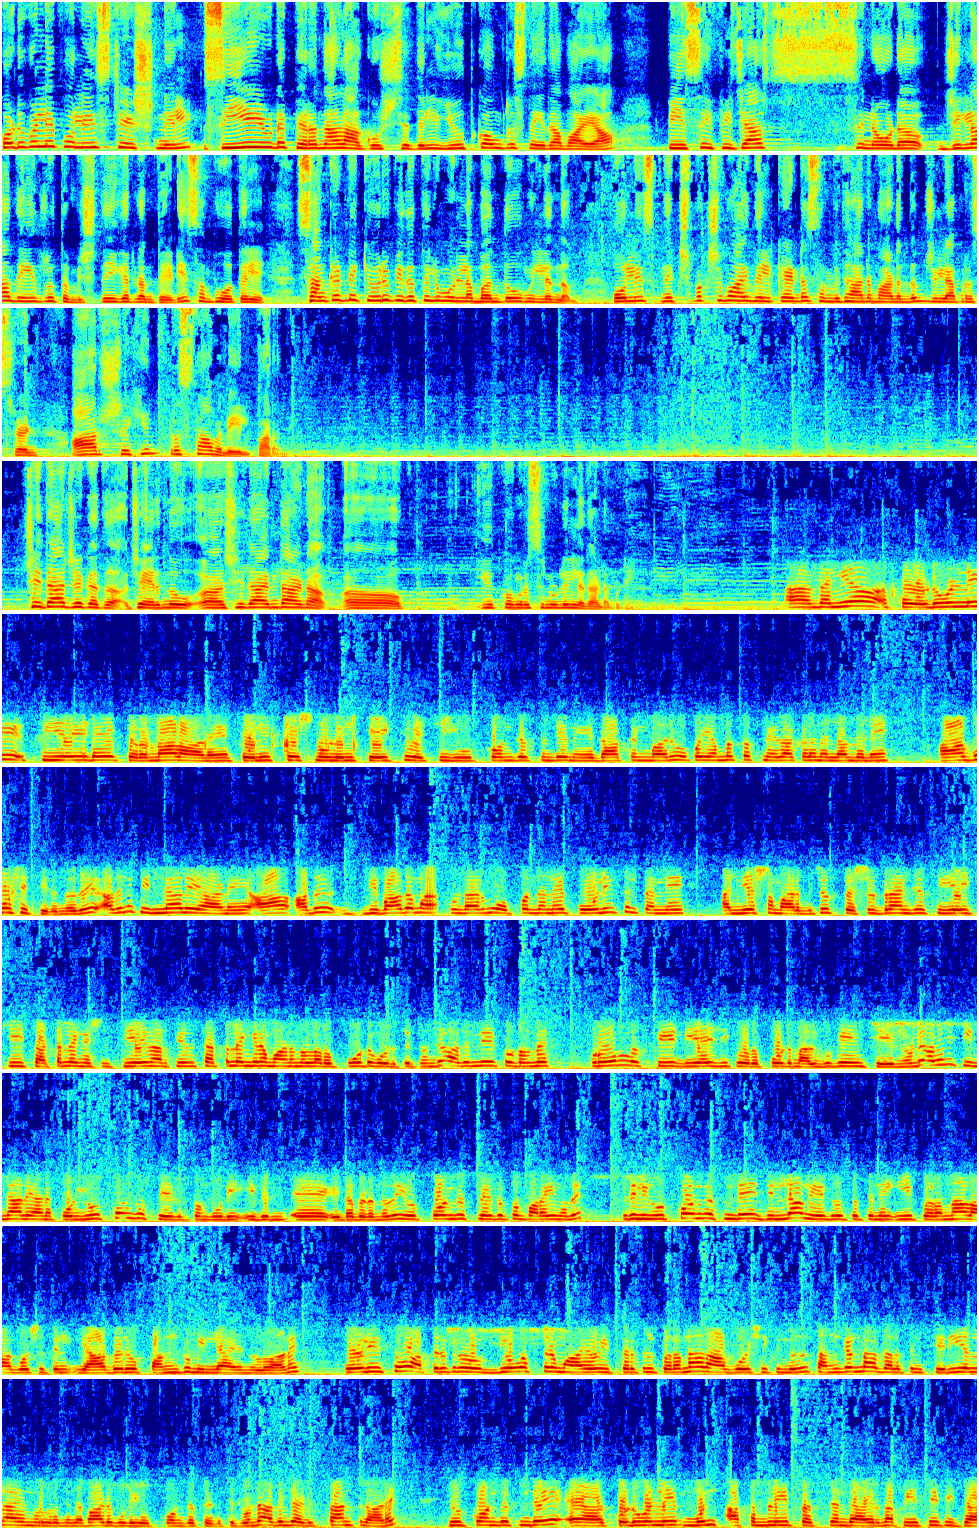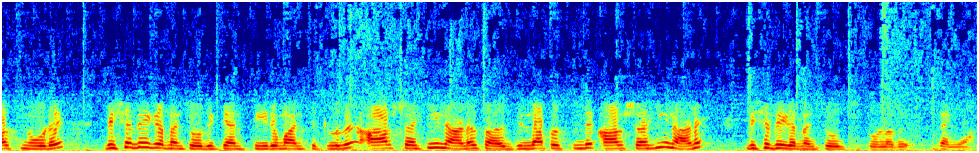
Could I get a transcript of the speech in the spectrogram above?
Koduvally police സ്റ്റേഷനിൽ C എയുടെ പിറന്നാൾ ആഘോഷിച്ചതിൽ യൂത്ത് കോൺഗ്രസ് നേതാവായ പി സി ഫിജാസിനോട് ജില്ലാ നേതൃത്വം വിശദീകരണം തേടി സംഭവത്തിൽ സംഘടനയ്ക്ക് ഒരു വിധത്തിലുമുള്ള ബന്ധവുമില്ലെന്നും പോലീസ് നിഷ്പക്ഷമായി നിൽക്കേണ്ട സംവിധാനമാണെന്നും ജില്ലാ പ്രസിഡന്റ് ആർ ഷഹീൻ പ്രസ്താവനയിൽ പറഞ്ഞു. ഷിത ജഗത് ചേരുന്നു. ചിത എന്താണ് യൂത്ത് കോൺഗ്രസിനുള്ളിലെ നടപടി? ധന്യ കൊടുവള്ളി സി ഐയുടെ പിറന്നാളാണ്. പോലീസ് സ്റ്റേഷനുള്ളിൽ കേക്ക് വെച്ച് യൂത്ത് കോൺഗ്രസിന്റെ നേതാക്കന്മാരും ഒപ്പം എം എസ് എഫ് നേതാക്കളും എല്ലാം തന്നെ ആഘോഷിച്ചിരുന്നത്. അതിന് പിന്നാലെയാണ് ആ അത് വിവാദമായിട്ടുണ്ടായിരുന്നു. ഒപ്പം തന്നെ പോലീസിൽ തന്നെ അന്വേഷണം ആരംഭിച്ചു. സ്പെഷ്യൽ ബ്രാഞ്ച് സി ഐക്ക് ചട്ടലംഘനം സി ഐ നടത്തിയത് ചട്ടലംഘനമാണെന്നുള്ള റിപ്പോർട്ട് കൊടുത്തിട്ടുണ്ട്. അതിനെ തുടർന്ന് rural S P D I ജിക്ക് റിപ്പോർട്ട് നൽകുകയും ചെയ്യുന്നുണ്ട്. അതിന് പിന്നാലെയാണ് ഇപ്പോൾ യൂത്ത് കോൺഗ്രസ് നേതൃത്വം കൂടി ഇതിൽ ഇടപെടുന്നത്. യൂത്ത് കോൺഗ്രസ് നേതൃത്വം പറയുന്നത് ഇതിൽ യൂത്ത് കോൺഗ്രസിന്റെ ജില്ലാ നേതൃത്വത്തിന് ഈ പിറന്നാൾ ആഘോഷത്തിൽ യാതൊരു പങ്കുമില്ല എന്നുള്ളതാണ്. പോലീസോ അത്തരത്തിലുള്ള ഉദ്യോഗസ്ഥരുമായോ ഇത്തരത്തിൽ പിറന്നാൾ ആഘോഷിക്കുന്നത് സംഘടനാ തലത്തിൽ ശരിയല്ല എന്നുള്ള നിലപാട് കൂടി യൂത്ത് കോൺഗ്രസ് എടുത്തിട്ടുണ്ട്. അതിന്റെ അടിസ്ഥാനത്തിലാണ് യൂത്ത് കോൺഗ്രസിന്റെ കൊടുവള്ളി മുൻ അസംബ്ലി പ്രസിഡന്റ് ആയിരുന്ന പി സി ഫിജാസിനോട് വിശദീകരണം ചോദിക്കാൻ തീരുമാനിച്ചിട്ടുള്ളത്. ആർ ഷഹീനാണ് ജില്ലാ പ്രസിഡന്റ് ആർ ഷഹീനാണ് വിശദീകരണം ചോദിച്ചിട്ടുള്ളത്. ധന്യ.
